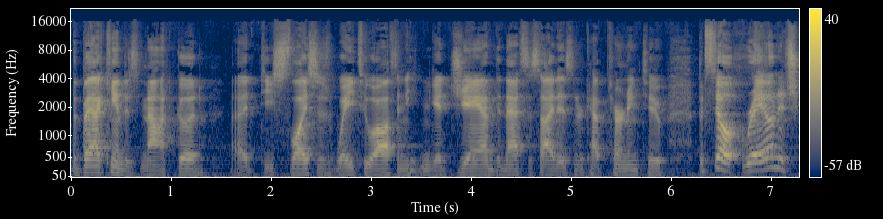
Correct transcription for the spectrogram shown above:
the backhand is not good. Uh, he slices way too often. He can get jammed, and that's the side Isner kept turning to. But still, Raonic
